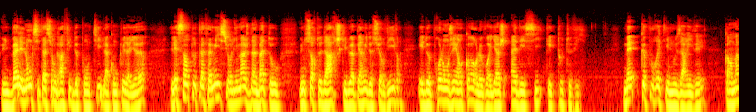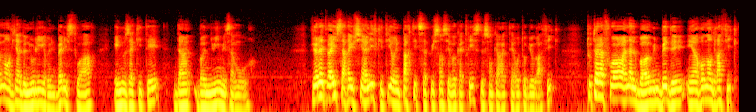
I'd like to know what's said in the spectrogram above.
Une belle et longue citation graphique de Ponty la conclut d'ailleurs, laissant toute la famille sur l'image d'un bateau, une sorte d'arche qui lui a permis de survivre et de prolonger encore le voyage indécis qu'est toute vie. Mais que pourrait-il nous arriver quand maman vient de nous lire une belle histoire et nous a quittés d'un Bonne nuit mes amours Violette Weiss a réussi un livre qui tire une partie de sa puissance évocatrice, de son caractère autobiographique, tout à la fois un album, une BD et un roman graphique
